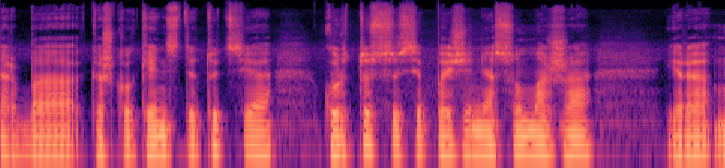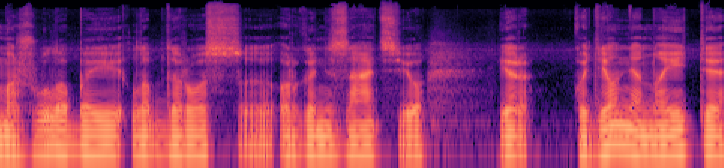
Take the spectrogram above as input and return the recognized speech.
arba kažkokią instituciją, kur tu susipažinę su maža, yra mažų labai labdaros e, organizacijų. Ir kodėl nenueiti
